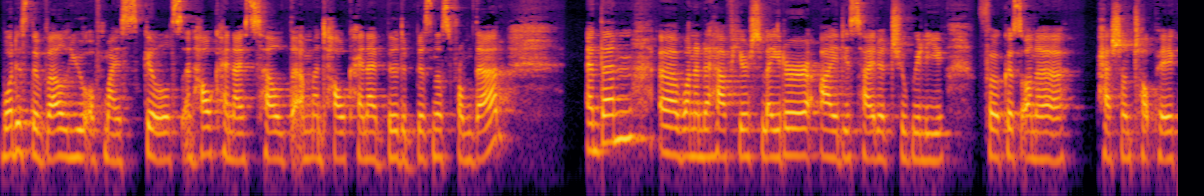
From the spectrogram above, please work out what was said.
What is the value of my skills and how can I sell them and how can I build a business from that? And then uh, one and a half years later, I decided to really focus on a passion topic,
